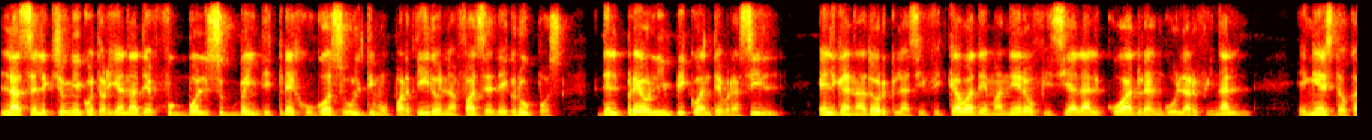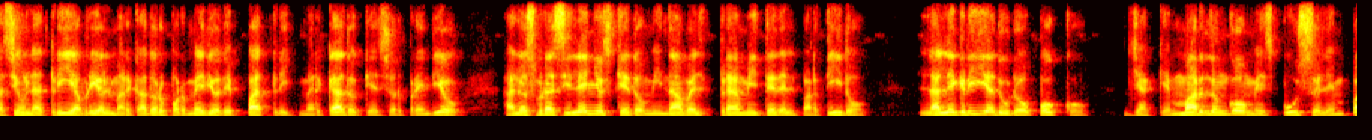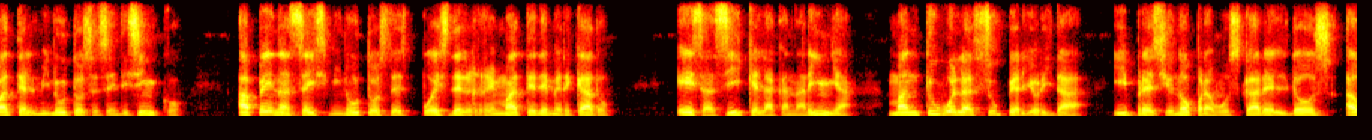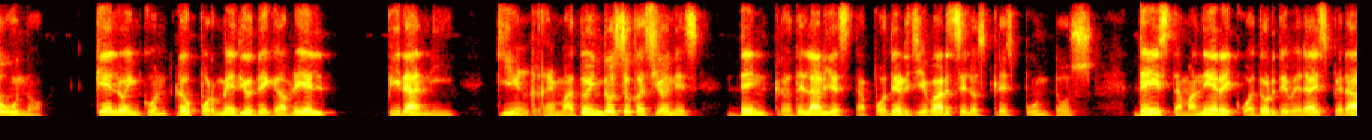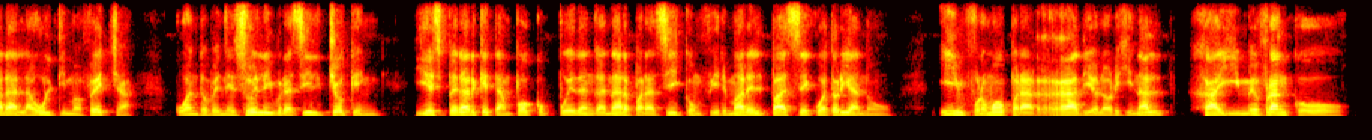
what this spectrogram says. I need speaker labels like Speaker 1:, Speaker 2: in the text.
Speaker 1: La selección ecuatoriana de fútbol sub-23 jugó su último partido en la fase de grupos del preolímpico ante Brasil. El ganador clasificaba de manera oficial al cuadrangular final. En esta ocasión la Tri abrió el marcador por medio de Patrick Mercado que sorprendió a los brasileños que dominaba el trámite del partido. La alegría duró poco, ya que Marlon Gómez puso el empate al minuto 65, apenas seis minutos después del remate de mercado. Es así que la canariña mantuvo la superioridad y presionó para buscar el 2 a 1, que lo encontró por medio de Gabriel Pirani, quien remató en dos ocasiones dentro del área hasta poder llevarse los tres puntos. De esta manera Ecuador deberá esperar a la última fecha, cuando Venezuela y Brasil choquen, y esperar que tampoco puedan ganar para así confirmar el pase ecuatoriano. Informó para Radio La Original Jaime Franco.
